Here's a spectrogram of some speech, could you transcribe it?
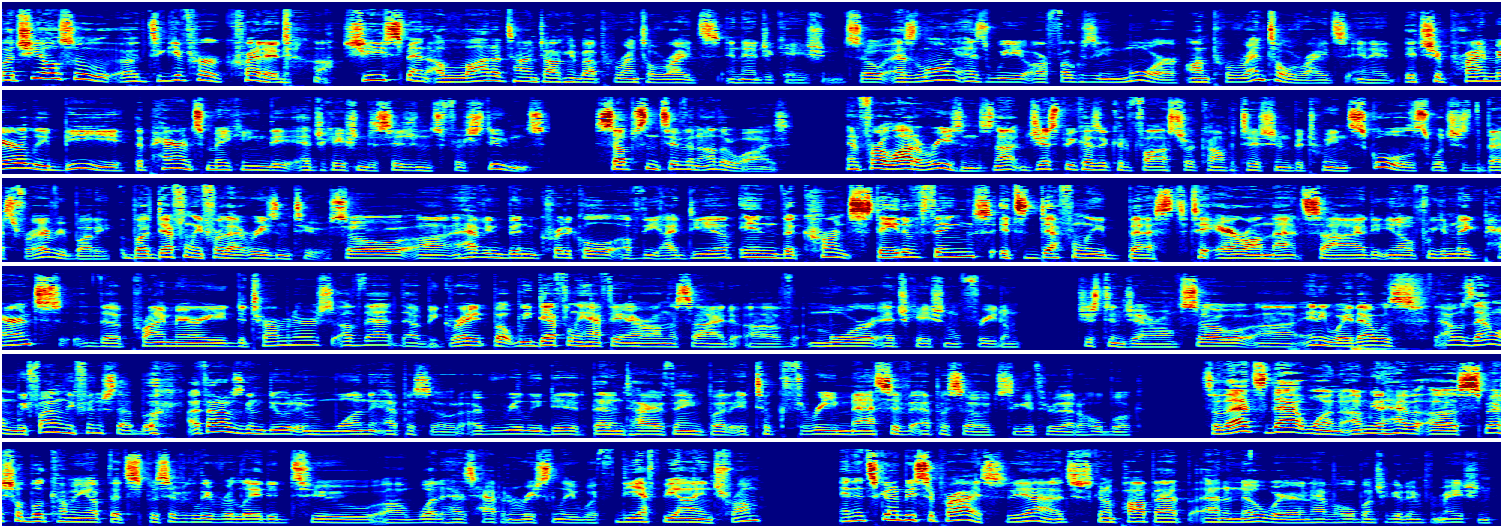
But she also, uh, to give her credit, she spent a lot of time talking about parental rights in education. So, as long as we are focusing more on parental rights in it, it should primarily be the parents making the education decisions for students, substantive and otherwise. And for a lot of reasons, not just because it could foster competition between schools, which is the best for everybody, but definitely for that reason too. So, uh, having been critical of the idea in the current state of things, it's definitely best to err on that side. You know, if we can make parents the primary determiners of that, that would be great, but we definitely have to err on the side of more educational freedom just in general. So uh, anyway, that was that was that one. We finally finished that book. I thought I was going to do it in one episode. I really did that entire thing, but it took three massive episodes to get through that whole book. So that's that one. I'm going to have a special book coming up that's specifically related to uh, what has happened recently with the FBI and Trump. And it's going to be surprise. Yeah, it's just going to pop up out of nowhere and have a whole bunch of good information.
